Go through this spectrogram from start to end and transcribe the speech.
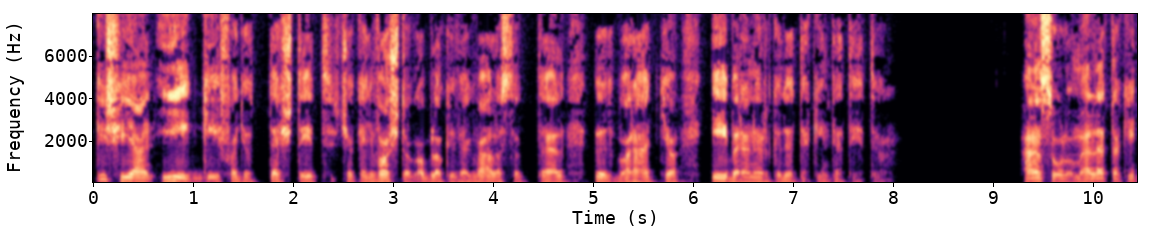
kis hián jéggé fagyott testét, csak egy vastag ablaküveg választotta el öt barátja éberen örködő tekintetétől. Hán szóló mellett, aki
